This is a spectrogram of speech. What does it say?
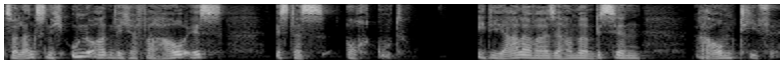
Solange es nicht unordentlicher Verhau ist, ist das auch gut. Idealerweise haben wir ein bisschen Raumtiefe.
